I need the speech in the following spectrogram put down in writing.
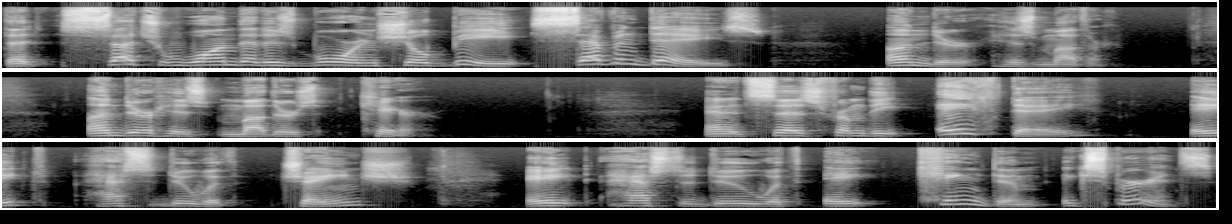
that such one that is born shall be seven days under his mother under his mother's care. And it says from the eighth day, eight has to do with change, eight has to do with a kingdom experience.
